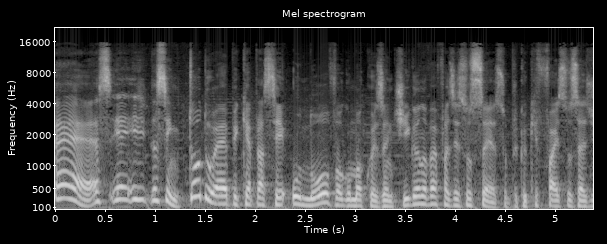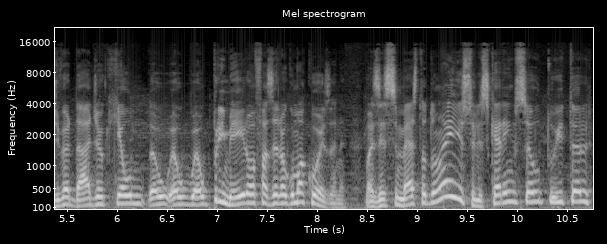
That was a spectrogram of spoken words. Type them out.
É, assim, assim, todo app que é pra ser o novo, alguma coisa antiga, não vai fazer sucesso. Porque o que faz sucesso de verdade é o que é o, é o, é o, é o primeiro a fazer alguma coisa, né? Mas esse método não é isso. Eles querem o seu Twitter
